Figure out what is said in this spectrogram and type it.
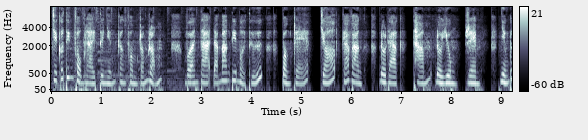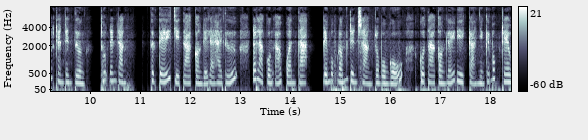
Chỉ có tiếng vọng lại từ những căn phòng trống rỗng. Vợ anh ta đã mang đi mọi thứ, bọn trẻ, chó, cá vàng, đồ đạc, thảm, đồ dùng, rèm, những bức tranh trên tường, thuốc đánh răng. Thực tế chị ta còn để lại hai thứ, đó là quần áo của anh ta, để một đống trên sàn trong buồn ngủ. Cô ta còn lấy đi cả những cái móc treo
